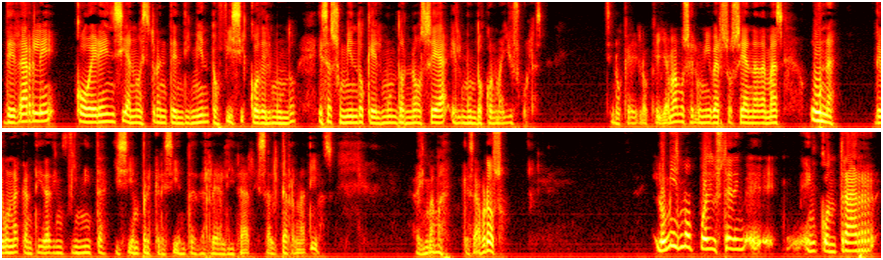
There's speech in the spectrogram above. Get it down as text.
de darle coherencia nuestro entendimiento físico del mundo es asumiendo que el mundo no sea el mundo con mayúsculas, sino que lo que llamamos el universo sea nada más una de una cantidad infinita y siempre creciente de realidades alternativas. Ay, mamá, qué sabroso. Lo mismo puede usted eh, encontrar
